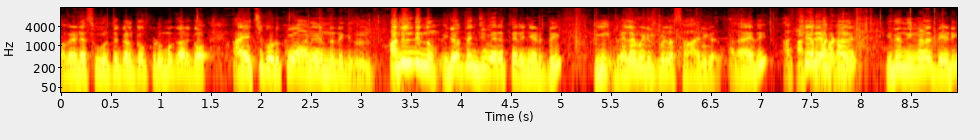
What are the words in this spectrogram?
അവരുടെ സുഹൃത്തുക്കൾക്കോ കുടുംബക്കാർക്കോ അയച്ചു കൊടുക്കുകയാണ് എന്നുണ്ടെങ്കിൽ അതിൽ നിന്നും ഇരുപത്തഞ്ച് പേരെ തിരഞ്ഞെടുത്ത് ഈ വിലപിടിപ്പുള്ള സാരികൾ അതായത് അക്ഷയപ്പെട്ടാണ് ഇത് നിങ്ങളെ തേടി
